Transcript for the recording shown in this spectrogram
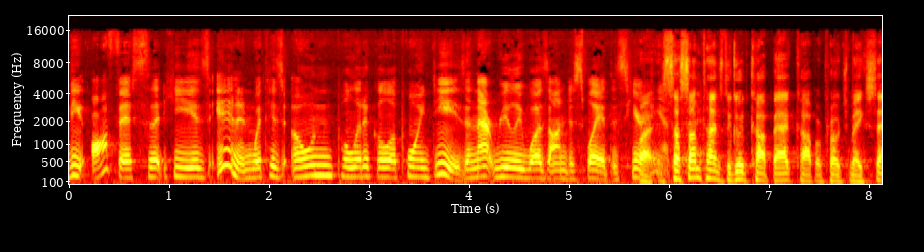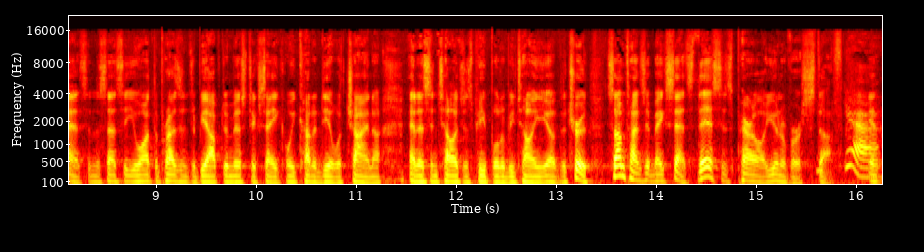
the office that he is in and with his own political appointees. And that really was on display at this hearing. Right. So sometimes the good cop, bad cop approach makes sense in the sense that you want the president to be optimistic, saying, can we cut a deal with China, and his intelligence people to be telling you the truth. Sometimes it makes sense. This is parallel universe stuff. Yeah. It-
